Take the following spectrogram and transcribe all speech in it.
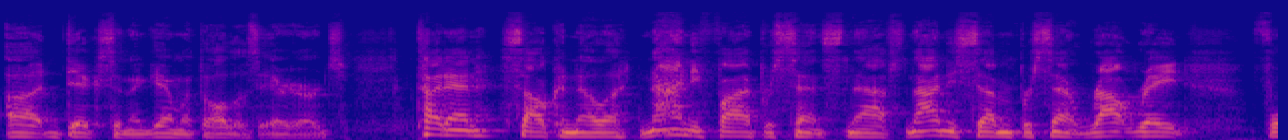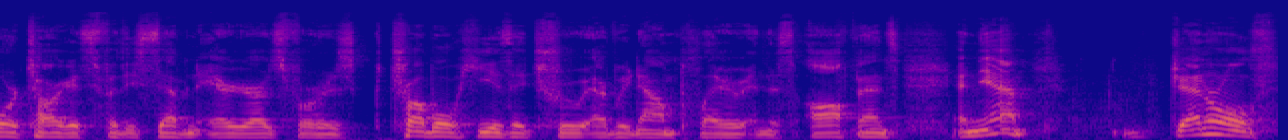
uh, Dixon again with all those air yards. Tight end Sal Cannella, 95% snaps, 97% route rate, four targets, 57 air yards for his trouble. He is a true every down player in this offense. And yeah, Generals,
